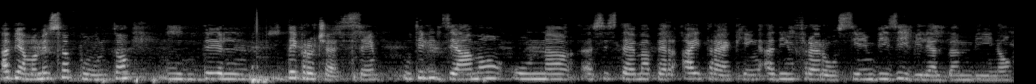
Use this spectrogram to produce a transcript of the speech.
abbiamo messo a punto del, dei processi. Utilizziamo un eh, sistema per eye tracking ad infrarossi, invisibile al bambino.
